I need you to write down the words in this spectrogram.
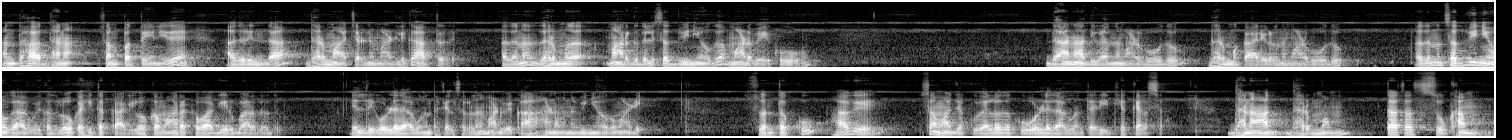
ಅಂತಹ ಧನ ಸಂಪತ್ತು ಏನಿದೆ ಅದರಿಂದ ಧರ್ಮಾಚರಣೆ ಮಾಡಲಿಕ್ಕೆ ಆಗ್ತದೆ. ಅದನ್ನು ಧರ್ಮದ ಮಾರ್ಗದಲ್ಲಿ ಸದ್ವಿನಿಯೋಗ ಮಾಡಬೇಕು. ದಾನಾದಿಗಳನ್ನು ಮಾಡ್ಬೋದು, ಧರ್ಮ ಕಾರ್ಯಗಳನ್ನು ಮಾಡ್ಬೋದು. ಅದನ್ನು ಸದ್ವಿನಿಯೋಗ ಆಗಬೇಕು, ಅದು ಲೋಕಹಿತಕ್ಕಾಗಿ ಲೋಕ ಮಾರಕವಾಗಿ ಇರಬಾರ್ದು ಅದು. ಎಲ್ರಿಗೂ ಒಳ್ಳೆಯದಾಗುವಂಥ ಕೆಲಸಗಳನ್ನು ಮಾಡಬೇಕು, ಆ ಹಣವನ್ನು ವಿನಿಯೋಗ ಮಾಡಿ. ಸ್ವಂತಕ್ಕೂ ಹಾಗೆ ಸಮಾಜಕ್ಕೂ, ಎಲ್ಲದಕ್ಕೂ ಒಳ್ಳೆಯದಾಗುವಂಥ ರೀತಿಯ ಕೆಲಸ. ಧನಾದ್ ಧರ್ಮಂ ತತಃ ಸುಖಂ.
